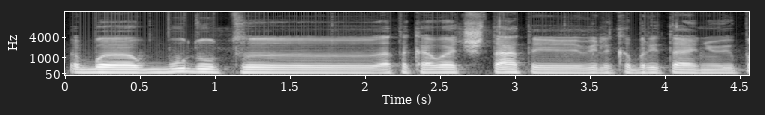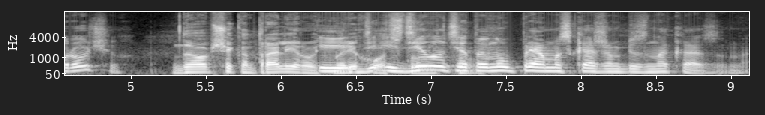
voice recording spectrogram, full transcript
будут э, атаковать Штаты, Великобританию и прочих? Да вообще контролировать и, мореходство. И делать это, ну, прямо скажем, безнаказанно.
